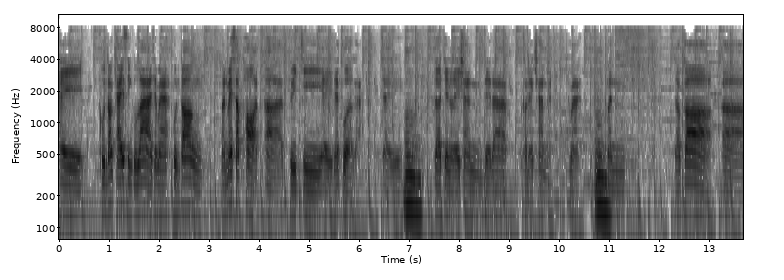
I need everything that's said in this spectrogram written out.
ไอ้คุณต้องใช้ Cingular ใช่ไหมคุณต้องมันไม่ support อ่า 3G ไอ้ network อะไอ้อืม third generation data connection เนี่ยใช่ไหมอืมมันแล้วก็อ่า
